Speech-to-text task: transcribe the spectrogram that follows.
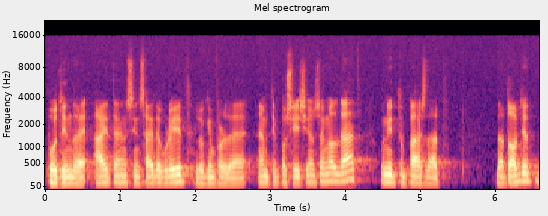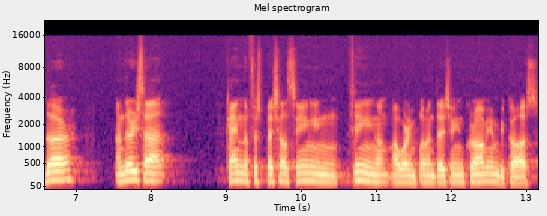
putting the items inside the grid, looking for the empty positions and all that. We need to pass that, that object there. And there is a kind of a special thing in, thing in our implementation in Chromium because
